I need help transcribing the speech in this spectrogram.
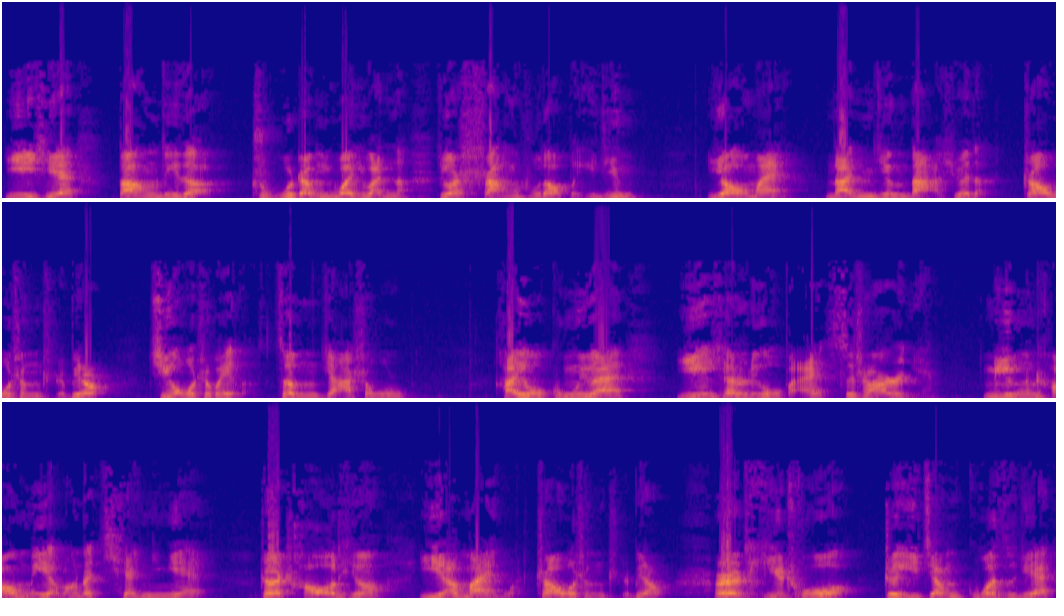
一些当地的主政官员呢，就上书到北京，要卖南京大学的。招生指标就是为了增加收入。还有公元一千六百四十二年，明朝灭亡的前一年，这朝廷也卖过招生指标，而提出这一将国子监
